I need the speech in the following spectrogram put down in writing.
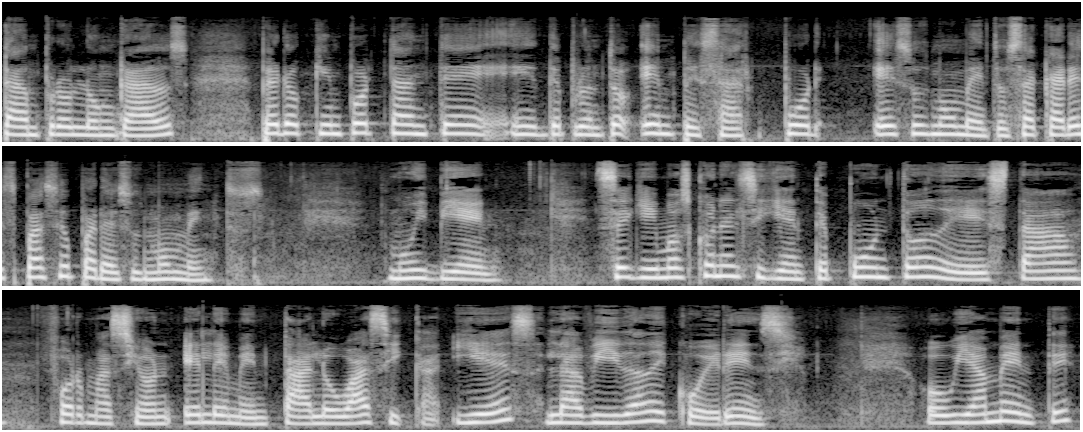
tan prolongados, pero qué importante eh, de pronto empezar por esos momentos, sacar espacio para esos momentos. Muy bien. Seguimos con el siguiente punto de esta formación elemental o básica y es la vida de coherencia. Obviamente,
